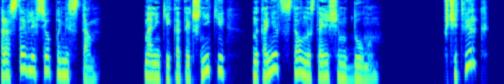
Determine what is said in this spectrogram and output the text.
расставили все по местам. Маленький коттедж Ники, наконец, стал настоящим домом. В четверг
